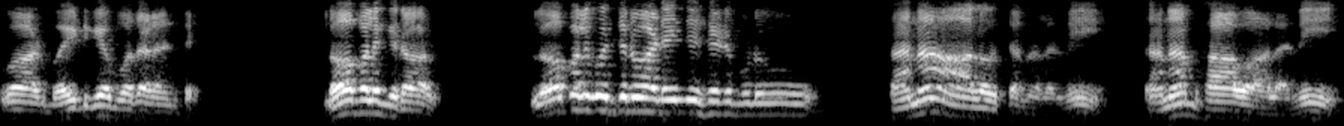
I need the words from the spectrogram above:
వాడు బయటికే పోతాడంతే. లోపలికి రాడు. లోపలికి వచ్చిన వాడు ఏం చేశాడు ఇప్పుడు? తన ఆలోచనలని తన భావాలని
